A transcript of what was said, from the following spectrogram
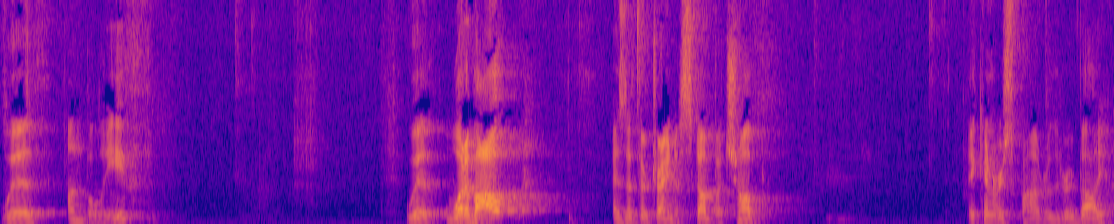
with unbelief with what about, as if they're trying to stump a chump. They can respond with rebellion.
